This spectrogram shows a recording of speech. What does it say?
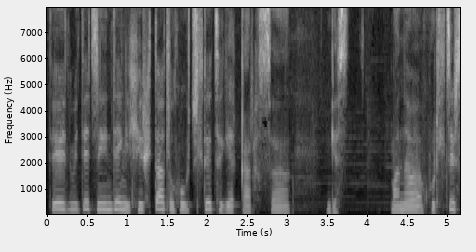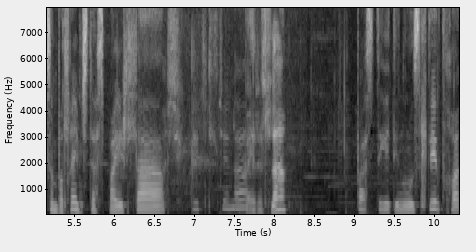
Тэгээд мэдээж нэгэндээ ингээд хэрэгтэй олон хөгжилтэй цагийг гаргасан ингээд манай хүрэлцэн ирсэн булгамчтаас баярлаа. Баярлж байна. Баярлаа. Бас тэгээд энэ үнэлтийн тухай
